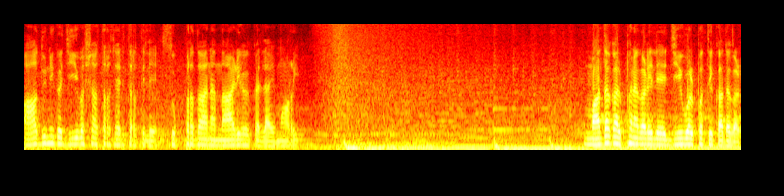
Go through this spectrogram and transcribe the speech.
ആധുനിക ജീവശാസ്ത്ര ചരിത്രത്തിലെ സുപ്രധാന നാഴികക്കല്ലായി മാറി. മതകൽപ്പനകളിലെ ജീവോൽപത്തി കഥകൾ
